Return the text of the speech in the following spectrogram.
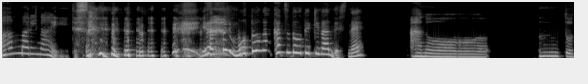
あんまりないです。やっぱり元が活動的なんですね。あのー、うーんと、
